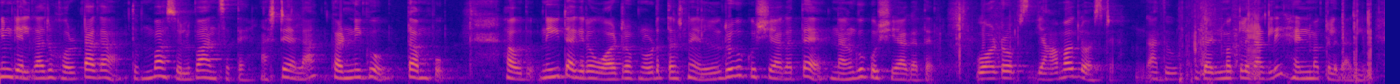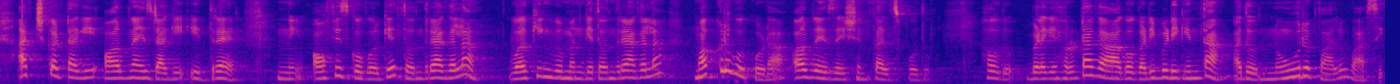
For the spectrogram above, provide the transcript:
ನಿಮಗೆ ಎಲ್ಲಿಗಾದ್ರೂ ಹೊರಟಾಗ ತುಂಬ ಸುಲಭ ಅನಿಸುತ್ತೆ. ಅಷ್ಟೇ ಅಲ್ಲ, ಕಣ್ಣಿಗೂ ತಂಪು. ಹೌದು, ನೀಟಾಗಿರೋ ವಾರ್ಡ್ರೋಬ್ ನೋಡಿದ ತಕ್ಷಣ ಎಲ್ರಿಗೂ ಖುಷಿ ನನಗೂ ಖುಷಿ ಆಗುತ್ತೆ. ವಾರ್ಡ್ರೋಬ್ಸ್ ಯಾವಾಗಲೂ ಅಷ್ಟೇ. ಅದು ಗಂಡು ಮಕ್ಕಳಿಗಾಗಲಿ ಹೆಣ್ಮಕ್ಳಿಗಾಗಲಿ, ಅಚ್ಚುಕಟ್ಟಾಗಿ ಆರ್ಗನೈಸ್ಡ್ ಆಗಿ ಇದ್ದರೆ ನೀ ಆಫೀಸ್ಗೆ ಹೋಗೋರಿಗೆ ತೊಂದರೆ ಆಗಲ್ಲ. ವರ್ಕಿಂಗ್ ವುಮನ್ಗೆ ತೊಂದರೆ ಆಗಲ್ಲ ಮಕ್ಕಳಿಗೂ ಕೂಡ ಆರ್ಗನೈಸೇಷನ್ ಕಲಿಸ್ಬೋದು. ಹೌದು, ಬೆಳಗ್ಗೆ ಹೊರಟಾಗ ಆಗೋ ಗಡಿಬಿಡಿಗಿಂತ ಅದು ನೂರು ಪಾಲು ವಾಸಿ.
